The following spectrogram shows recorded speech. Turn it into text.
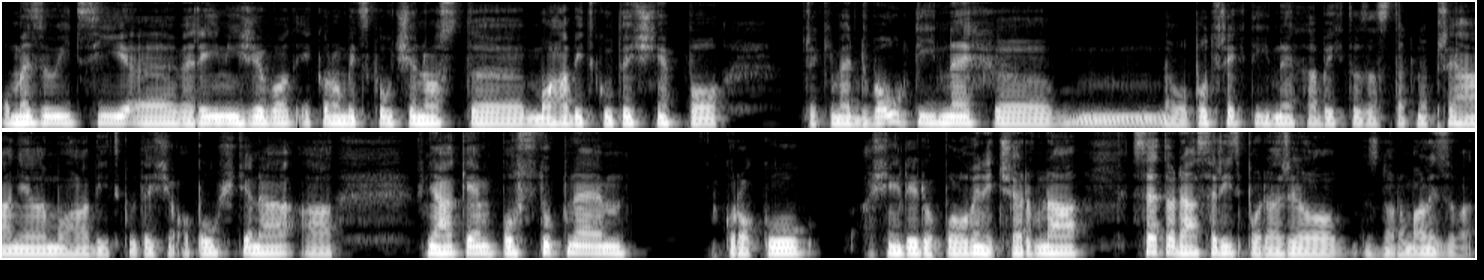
omezující eh, veřejný život, ekonomickou činnost eh, mohla být skutečně po řekněme dvou týdnech eh, nebo po třech týdnech, abych to zas tak nepřeháněl, mohla být skutečně opouštěna a v nějakém postupném kroku až někdy do poloviny června se to, dá se říct, podařilo znormalizovat.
